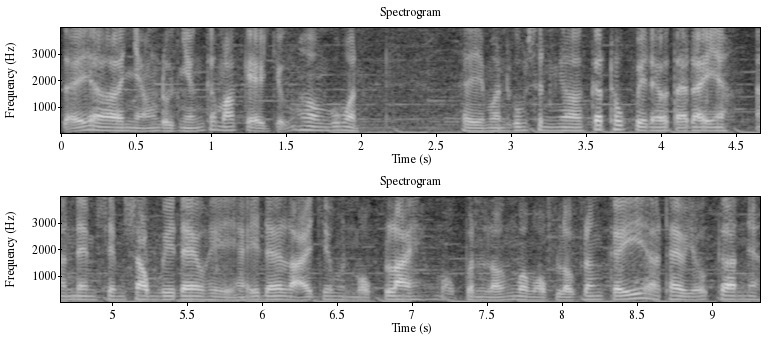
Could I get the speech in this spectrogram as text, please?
để ờ, nhận được những cái mã kèo chuẩn hơn của mình. Thì mình cũng xin ờ, kết thúc video tại đây nha. Anh em xem xong video thì hãy để lại cho mình một like, một bình luận và một lượt đăng ký ờ, theo dõi kênh nha.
